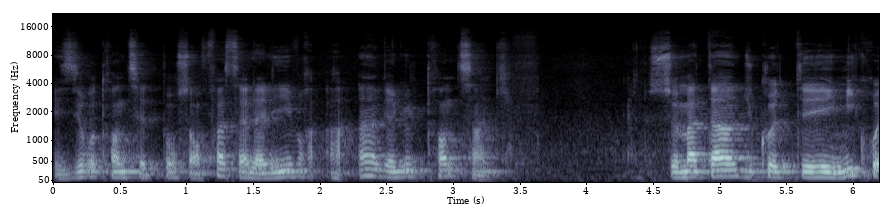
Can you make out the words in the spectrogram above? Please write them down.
et 0,37% face à la livre à 1,35. Ce matin, du côté micro,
